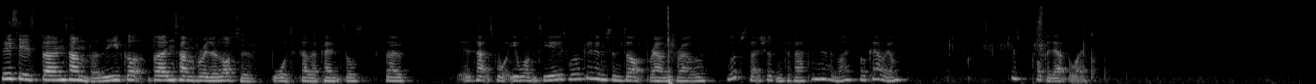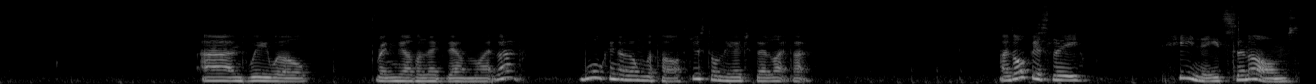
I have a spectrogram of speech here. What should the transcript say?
This is burnt umber. You've got burnt umber in a lot of watercolour pencils, so if that's what you want to use, we'll give him some dark brown trousers. Whoops, that shouldn't have happened. Never mind. We'll carry on. Just pop it out the way. And we will bring the other leg down like that. Walking along the path, just on the edge there like that. And obviously, he needs some arms.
